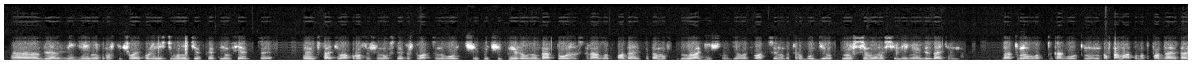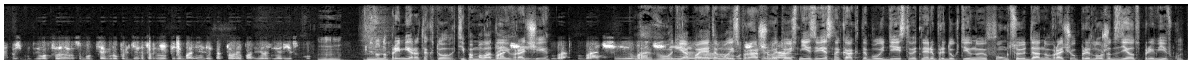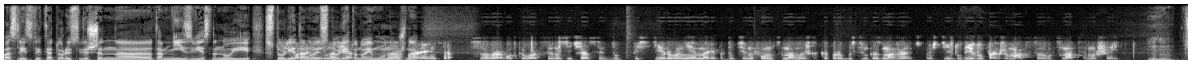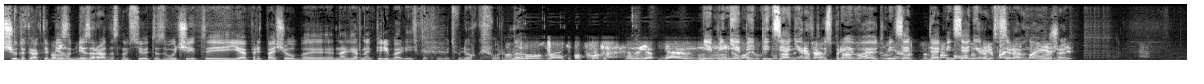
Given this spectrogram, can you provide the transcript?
э, для введения, потому что у человека уже есть иммунитет к этой инфекции. Э, кстати, вопрос очень много стоит, что вакцина будет чип и чипирована, да, тоже сразу отпадает, потому что нелогично делать вакцину, которая будет делать не всему населению обязательно, да, ну, вот как бы вот, ну, автоматом отпадает, да, то есть вакцинироваться будут те группы людей, которые не переболели, которые подвержены риску. Угу. Ну, например, это кто? Типа молодые врачи? Врачи, врачи, врачи Вот, я поэтому и спрашиваю, то есть неизвестно, как это будет действовать на репродуктивную функцию, да, но врачу предложат сделать прививку, последствия которой совершенно там неизвестно. Ну и сто лет, оно, сто лет оно ему да, нужно с разработкой вакцины сейчас идут тестирования на репродуктивную функцию на мышках, которые быстренько размножаются. То есть идут, идут также массовые вакцинации мышей. Угу. Что-то как-то без, ну, безрадостно все это звучит, и я предпочел бы, наверное, переболеть как-нибудь в легкой форме. Да. Ну, знаете, по поводу... Я, я не, не, не говорю, пенсионеров пусть прививают. Пенси... Да, пенсионерам все равно поверьте, уже.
